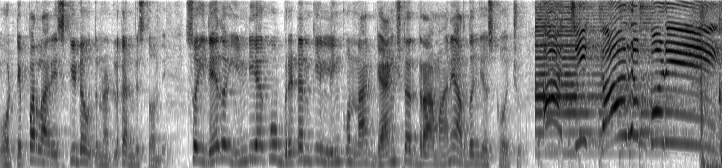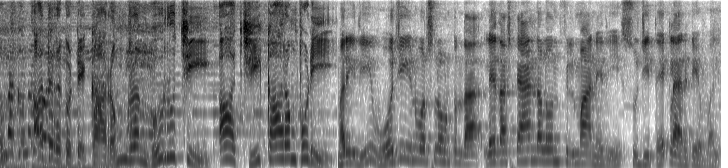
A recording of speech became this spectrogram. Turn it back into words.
ఓ టిప్పర్ లారీ స్కిడ్ అవుతున్నట్లు కనిపిస్తోంది. సో ఇదేదో ఇండియాకు బ్రిటన్కి లింక్ ఉన్న గ్యాంగ్స్టర్ డ్రామా అని అర్థం చేసుకోవచ్చు. అదరగొట్టే కారం రంగు రుచి ఆచి కారం పొడి. మరి ఇది ఓజీ యూనివర్స్లో ఉంటుందా? లేదా స్టాండ్ అలోన్ ఫిల్మా అనేది సుజీతే క్లారిటీ ఇవ్వాలి.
